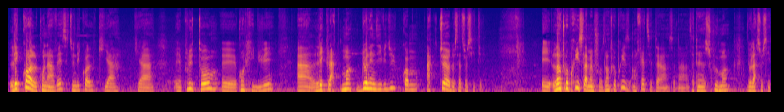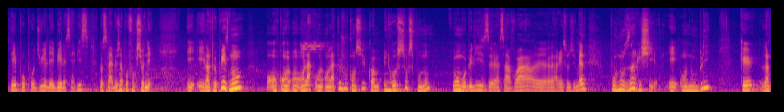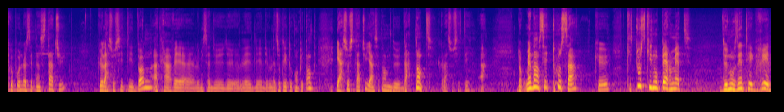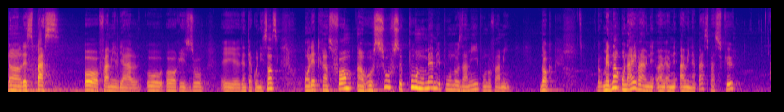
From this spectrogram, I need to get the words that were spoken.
l'école qu'on avait, c'est une école qui a, qui a euh, plutôt contribué à l'éclatement de l'individu comme acteur de cette société. Et l'entreprise, c'est la même chose. L'entreprise, en fait, c'est un, instrument de la société pour produire les biens et les services dont elle a besoin pour fonctionner. Et, l'entreprise, nous, on, l'a toujours conçue comme une ressource pour nous, où on mobilise un savoir, euh, la ressource humaine, pour nous enrichir. Et on oublie que l'entrepreneur, c'est un statut que la société donne à travers le ministère de, les autorités compétentes. Et à ce statut, il y a un certain nombre d'attentes que la société a. Donc maintenant, c'est tout ça, que, tout ce qui nous permet de nous intégrer dans l'espace hors familial, hors, réseau et d'interconnaissance, on les transforme en ressources pour nous-mêmes et pour nos amis, pour nos familles. Donc, maintenant, on arrive à une, à une impasse parce que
